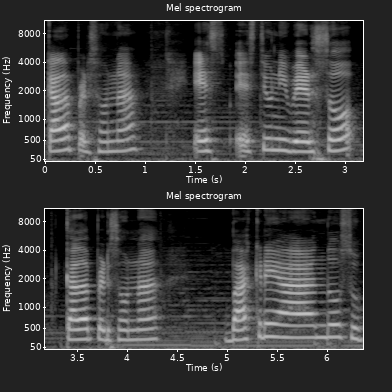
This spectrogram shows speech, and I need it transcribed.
cada persona es este universo, cada persona va creando su,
